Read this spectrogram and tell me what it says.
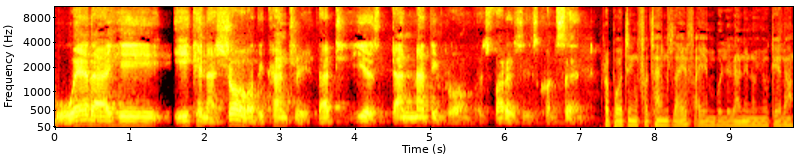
whether he he can assure the country that he has done nothing wrong as far as he is concerned. Reporting for Times Live, I am Bulilani Nonyukela.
